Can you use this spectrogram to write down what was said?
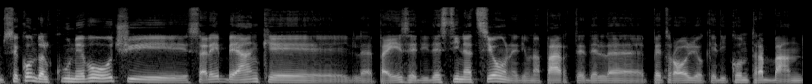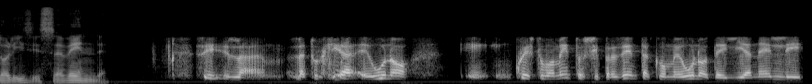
secondo alcune voci sarebbe anche il paese di destinazione di una parte del petrolio che di contrabbando l'ISIS vende. La, la Turchia è uno, in questo momento si presenta come uno degli anelli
